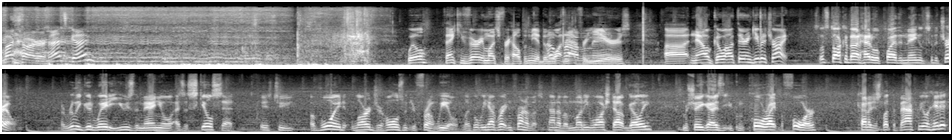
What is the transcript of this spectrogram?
Much harder. That's good. Will, thank you very much for helping me. I've been No wanting problem, that for man. years. Uh, now go out there and give it a try. So let's talk about how to apply the manual to the trail. A really good way to use the manual as a skill set is to avoid larger holes with your front wheel, like what we have right in front of us, kind of a muddy, washed out gully. I'm gonna show you guys that you can pull right before, kind of just let the back wheel hit it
